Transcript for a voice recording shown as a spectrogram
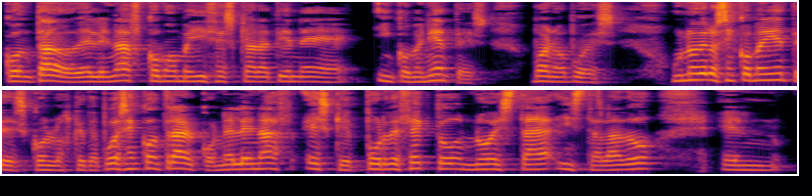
contado de Lenaf, ¿cómo me dices que ahora tiene inconvenientes? Bueno, pues uno de los inconvenientes con los que te puedes encontrar con el ENAF es que por defecto no está instalado en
